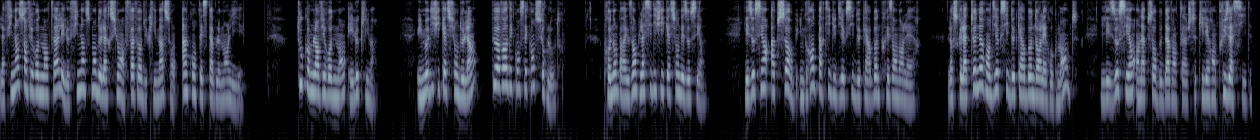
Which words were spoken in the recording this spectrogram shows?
la finance environnementale et le financement de l'action en faveur du climat sont incontestablement liés, tout comme l'environnement et le climat. Une modification de l'un peut avoir des conséquences sur l'autre. Prenons par exemple l'acidification des océans les océans absorbent une grande partie du dioxyde de carbone présent dans l'air. Lorsque la teneur en dioxyde de carbone dans l'air augmente, les océans en absorbent davantage, ce qui les rend plus acides.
